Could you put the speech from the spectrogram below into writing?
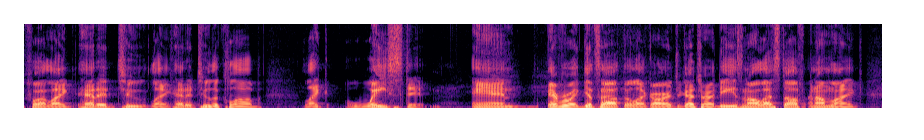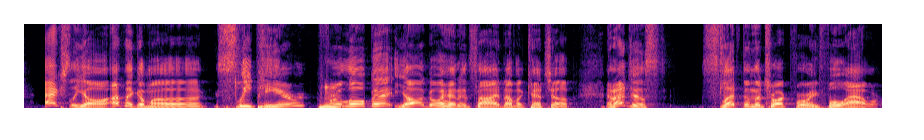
for like headed to like headed to the club, like wasted. And everyone gets out, they're like, all right, you got your IDs and all that stuff. And I'm like, actually, y'all, I think I'm uh sleep here for a little bit. Y'all go ahead inside and I'm gonna catch up. And I just slept in the truck for a full hour.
